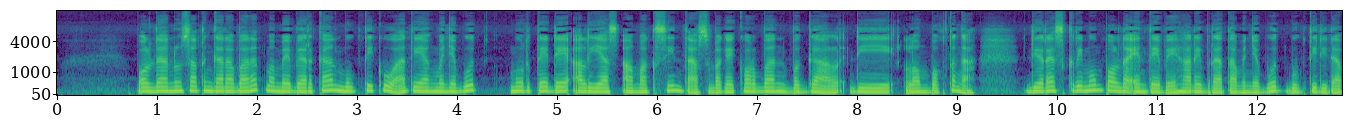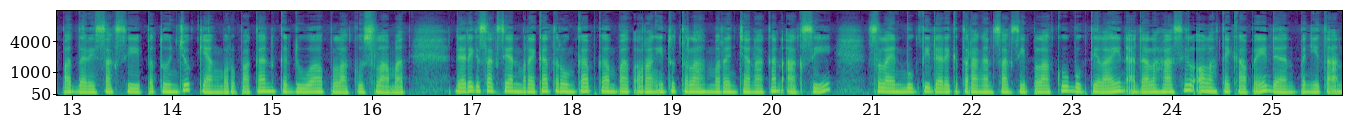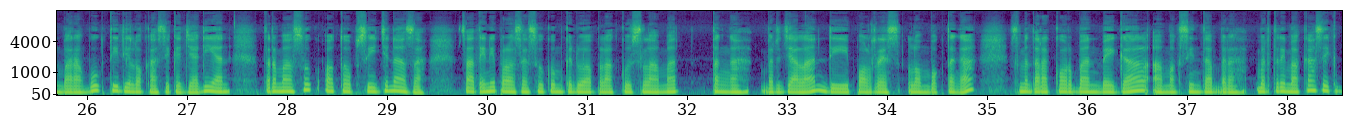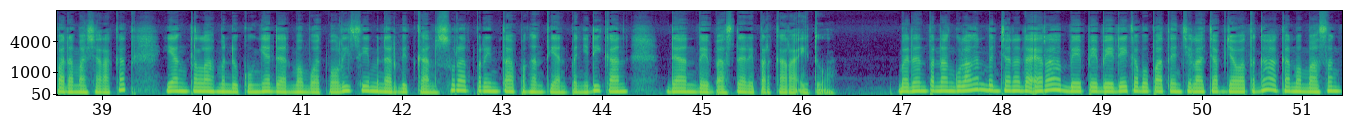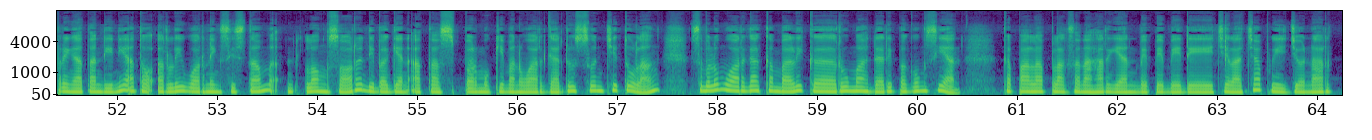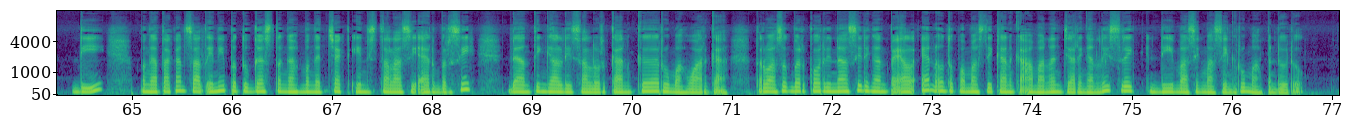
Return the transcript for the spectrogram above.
Polda Nusa Tenggara Barat membeberkan bukti kuat yang menyebut Murtede alias Amak Sinta sebagai korban begal di Lombok Tengah. Di Reskrimum Polda NTB, Hari Brata menyebut bukti didapat dari saksi petunjuk yang merupakan kedua pelaku selamat. Dari kesaksian mereka terungkap keempat orang itu telah merencanakan aksi. Selain bukti dari keterangan saksi pelaku, bukti lain adalah hasil olah TKP dan penyitaan barang bukti di lokasi kejadian, termasuk otopsi jenazah. Saat ini proses hukum kedua pelaku selamat tengah berjalan di Polres Lombok Tengah, sementara korban begal Amak Sinta ber, berterima kasih kepada masyarakat yang telah mendukungnya dan membuat polisi menerbitkan surat perintah penghentian penyidikan dan bebas dari perkara itu. Badan Penanggulangan Bencana Daerah BPBD Kabupaten Cilacap, Jawa Tengah akan memasang peringatan dini atau early warning system longsor di bagian atas permukiman warga Dusun Citulang sebelum warga kembali ke rumah dari pengungsian. Kepala Pelaksana Harian BPBD Cilacap Wijonar di mengatakan saat ini petugas tengah mengecek instalasi air bersih dan tinggal disalurkan ke rumah warga, termasuk berkoordinasi dengan PLN untuk memastikan keamanan jaringan listrik di masing-masing rumah penduduk.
